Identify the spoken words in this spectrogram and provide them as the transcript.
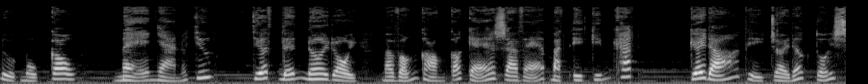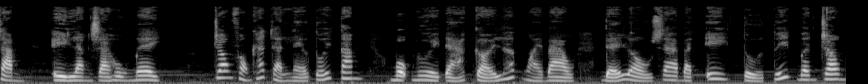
được một câu, mẹ nhà nó chứ, chết đến nơi rồi mà vẫn còn có kẻ ra vẻ bạch y kiếm khách. Kế đó thì trời đất tối sầm, y lăn ra hôn mê. Trong phòng khách lạnh lẽo tối tăm, một người đã cởi lớp ngoài bào để lộ ra bạch y tựa tuyết bên trong,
